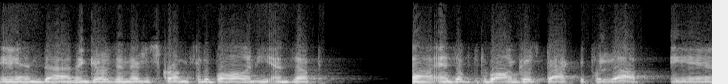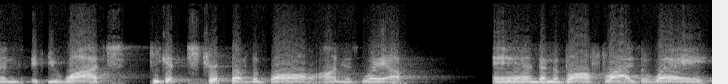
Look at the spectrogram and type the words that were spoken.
and uh, then goes in. There's a scrum for the ball, and he ends up uh, ends up with the ball and goes back to put it up. And if you watch, he gets stripped of the ball on his way up, and then the ball flies away.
